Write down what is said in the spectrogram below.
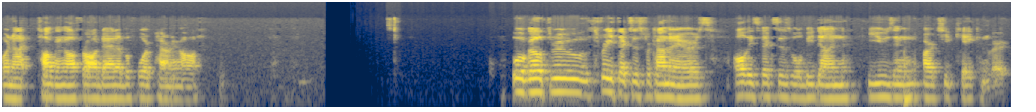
or not toggling off raw data before powering off. We'll go through three fixes for common errors. All these fixes will be done using RTK convert.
